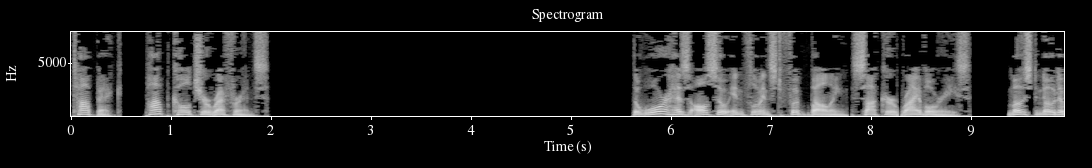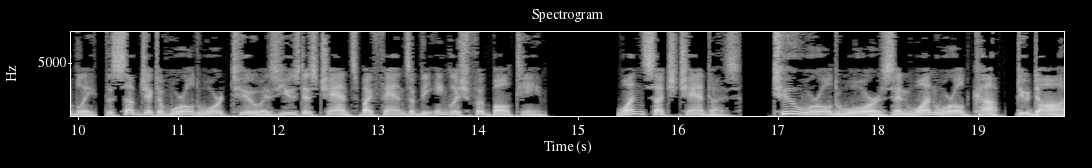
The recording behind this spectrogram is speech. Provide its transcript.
Topic. Pop culture reference The war has also influenced footballing soccer rivalries. Most notably, the subject of World War II is used as chants by fans of the English football team. One such chant is, Two World Wars and One World Cup, do-da,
